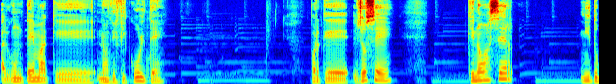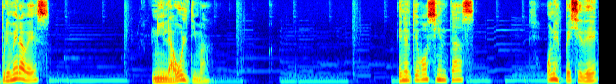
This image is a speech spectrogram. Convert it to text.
algún tema que nos dificulte, porque yo sé que no va a ser ni tu primera vez, ni la última, en el que vos sientas una especie de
